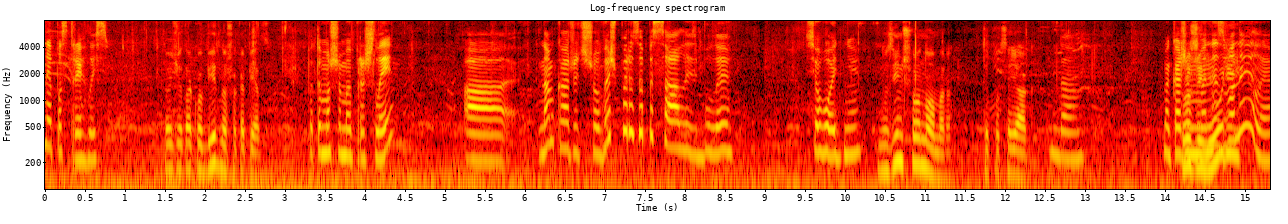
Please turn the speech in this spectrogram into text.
Не постриглись, Короче, так обідно, що капець. тому що ми прийшли, а нам кажуть, що ви ж перезаписались були сьогодні. Ну з іншого номера. Типу, це як? Да. Ми кажемо, Тоже ми не Юрій? дзвонили.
